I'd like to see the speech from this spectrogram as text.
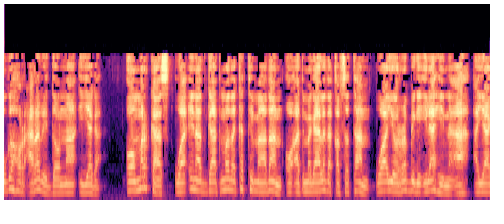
uga hor carari doonnaa iyaga oo markaas waa inaad gaadmada ka timaadaan oo aad magaalada qabsataan waayo rabbiga ilaahiinna ah ayaa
